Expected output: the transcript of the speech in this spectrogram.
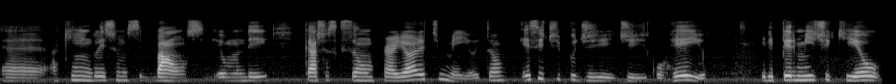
é, aqui em inglês chama-se bounce. Eu mandei caixas que são priority mail. Então, esse tipo de, de correio, ele permite que eu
